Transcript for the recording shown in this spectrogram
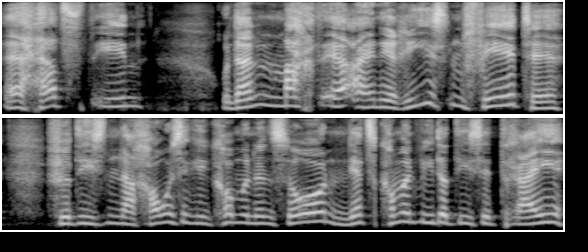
er herzt ihn. Und dann macht er eine Riesenfete für diesen nach Hause gekommenen Sohn. Und jetzt kommen wieder diese drei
